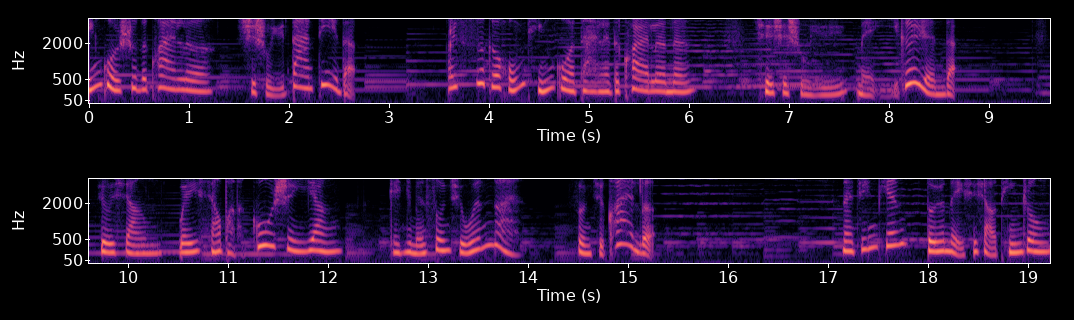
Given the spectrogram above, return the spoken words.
苹果树的快乐是属于大地的，而四个红苹果带来的快乐呢，却是属于每一个人的。就像韦小宝的故事一样，给你们送去温暖，送去快乐。那今天都有哪些小听众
